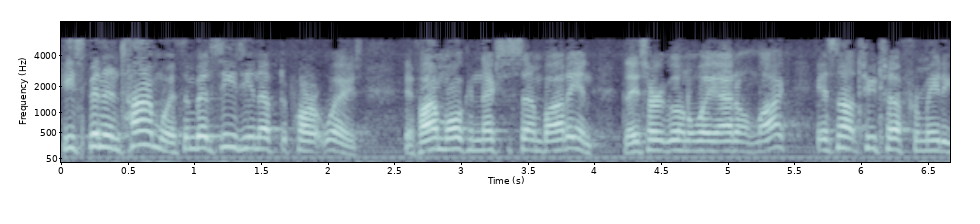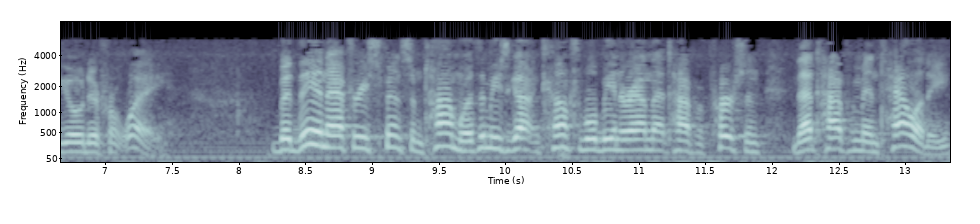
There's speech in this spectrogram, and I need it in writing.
He's spending time with them, but it's easy enough to part ways. If I'm walking next to somebody and they start going a way I don't like, it's not too tough for me to go a different way. But then, after he spent some time with them, he's gotten comfortable being around that type of person, that type of mentality.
